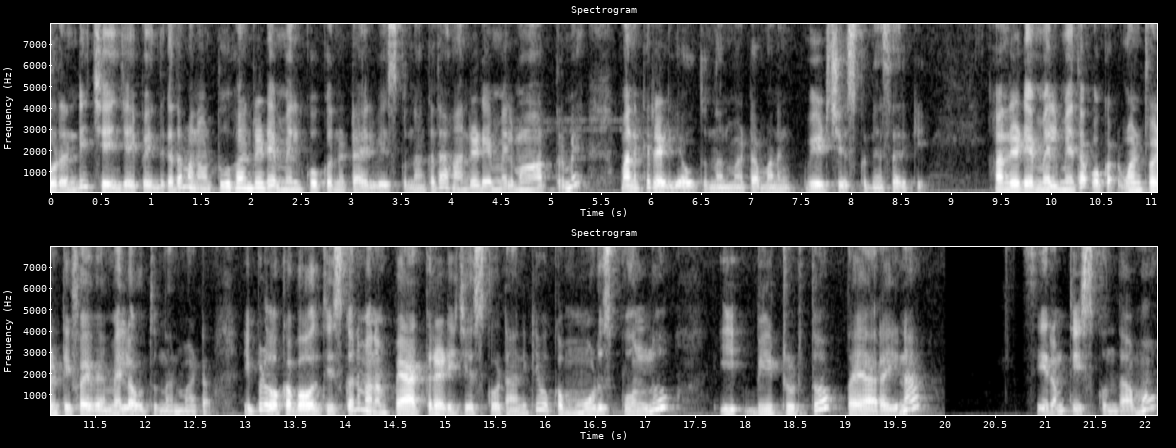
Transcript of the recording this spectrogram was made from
చూడండి చేంజ్ అయిపోయింది కదా. మనం two hundred ML coconut oil వేసుకున్నాం కదా. హండ్రెడ్ ఎంఎల్ మాత్రమే మనకి రెడీ అవుతుందన్నమాట మనం వేడి చేసుకునేసరికి. హండ్రెడ్ ఎంఎల్ మీద ఒక వన్ ట్వంటీ ఫైవ్ ఎంఎల్ అవుతుందన్నమాట. ఇప్పుడు ఒక బౌల్ తీసుకొని మనం ప్యాక్ రెడీ చేసుకోవడానికి ఒక మూడు స్పూన్లు ఈ బీట్రూట్తో తయారైన సీరం తీసుకుందాము.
